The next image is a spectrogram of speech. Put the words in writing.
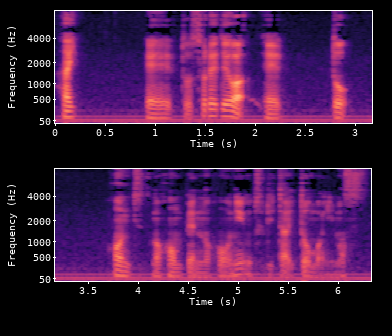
はい。えっ、と、それでは、えっ、と、本日の本編の方に移りたいと思います。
